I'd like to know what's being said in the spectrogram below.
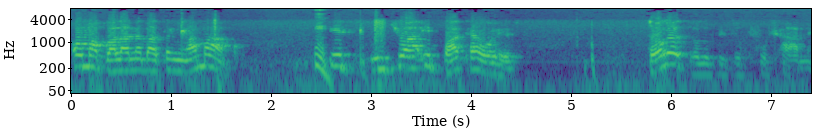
oomabhalane basengxamakho hmm. idintywa ibutterwes zonke ezidolophi zikufutshane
